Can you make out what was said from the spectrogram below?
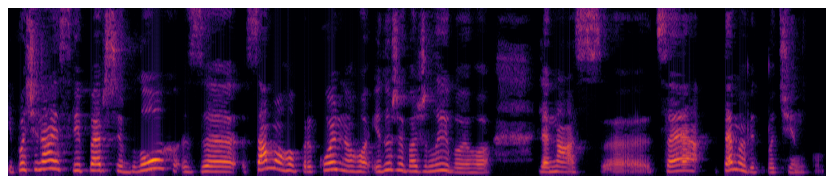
І починаю свій перший блог з самого прикольного і дуже важливого для нас е, це тема відпочинку.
